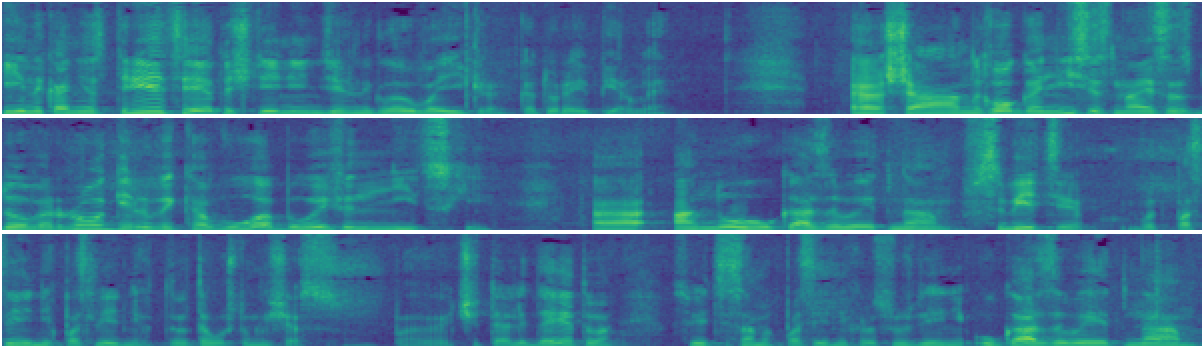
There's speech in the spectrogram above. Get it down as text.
И, наконец, третье – это чтение недельной главы Ваикра, которая первая. Э, Шаан Гога Нисис Найсас Довер Рогель Векаву Абойфен Ницхи. Э, оно указывает нам в свете вот последних-последних, того, что мы сейчас читали до этого, в свете самых последних рассуждений, указывает нам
